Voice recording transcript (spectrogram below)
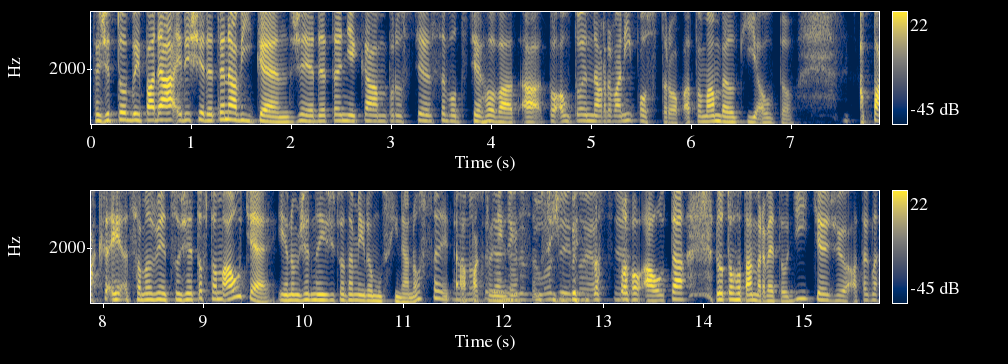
Takže to vypadá, i když jedete na víkend, že jedete někam prostě se odstěhovat a to auto je narvaný po strop a to mám velký auto. A pak samozřejmě, což je to v tom autě, jenomže nejdřív to tam někdo musí nanosit no, a pak to někdo, někdo se musí no, z toho auta, do toho tam rve to dítě, že jo, a takhle.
